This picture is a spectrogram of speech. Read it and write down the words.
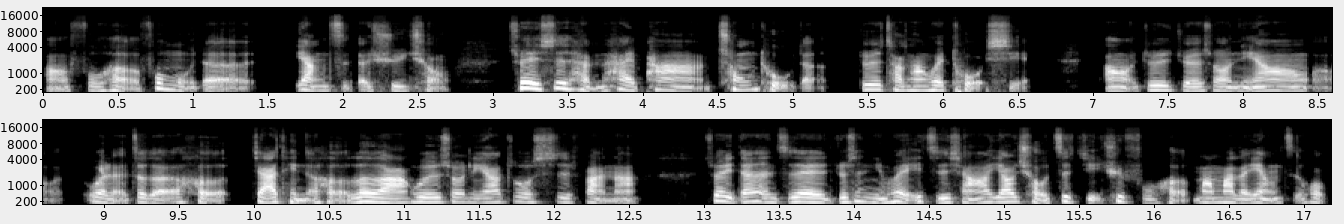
啊、符合父母的样子的需求，所以是很害怕冲突的，就是常常会妥协。哦，就是觉得说你要呃为了这个和家庭的和乐啊，或者说你要做示范啊，所以等等之类，就是你会一直想要要求自己去符合妈妈的样子或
